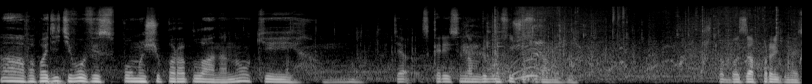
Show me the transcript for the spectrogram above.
А, попадите в офис с помощью параплана. Ну окей. Ну, хотя, скорее всего, нам в любом случае сюда нужно. Чтобы запрыгнуть.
